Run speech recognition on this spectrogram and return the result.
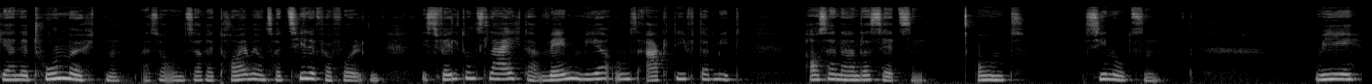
gerne tun möchten, also unsere Träume, unsere Ziele verfolgen. Es fällt uns leichter, wenn wir uns aktiv damit auseinandersetzen und sie nutzen. Wie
